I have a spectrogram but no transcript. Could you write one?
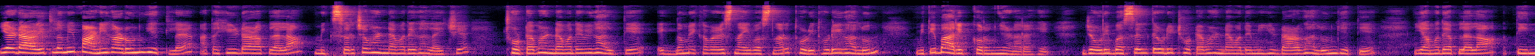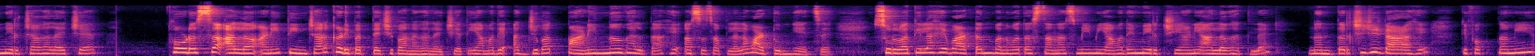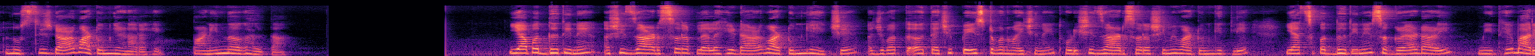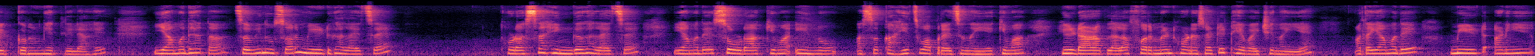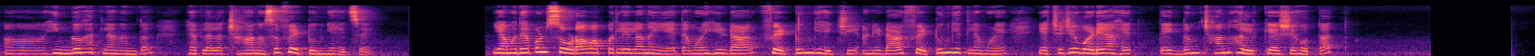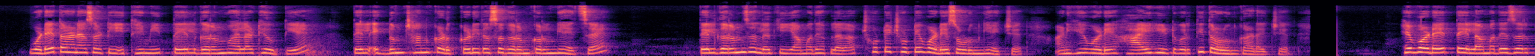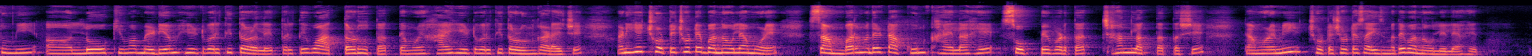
या डाळीतलं मी पाणी काढून घेतलं आहे आता ही डाळ आपल्याला मिक्सरच्या भांड्यामध्ये घालायची आहे. छोट्या भांड्यामध्ये मी घालते एकदम एका वेळेस नाही बसणार. थोडी थोडी घालून मी ती बारीक करून घेणार आहे. जेवढी बसेल तेवढी छोट्या भांड्यामध्ये मी ही डाळ घालून घेते यामध्ये आपल्याला तीन मिरच्या घालायच्या आहेत. थोडंसं आलं आणि तीन चार कढीपत्त्याची पानं घालायची आहेत. यामध्ये अजिबात पाणी न घालता हे असंच आपल्याला वाटून घ्यायचं आहे सुरुवातीला हे वाटण बनवत असतानाच मी यामध्ये मिरची आणि आलं घातलं आहे नंतरची जी डाळ आहे ती फक्त मी नुसतीच डाळ वाटून घेणार आहे पाणी न घालता. या पद्धतीने अशी जाडसर आपल्याला ही डाळ वाटून घ्यायची आहे. अजिबात त्याची पेस्ट बनवायची नाही. थोडीशी जाडसर अशी मी वाटून घेतली आहे. याच पद्धतीने सगळ्या डाळी मी इथे बारीक करून घेतलेले आहेत. यामध्ये आता चवीनुसार मीठ घालायचं आहे थोडासा हिंग घालायचं आहे यामध्ये सोडा किंवा इनो असं काहीच वापरायचं नाही आहे किंवा ही डाळ आपल्याला फर्मेंट होण्यासाठी ठेवायची नाही आहे आता यामध्ये मीठ आणि हिंग घातल्यानंतर हे आपल्याला छान असं फेटून घ्यायचं आहे यामध्ये आपण सोडा वापरलेला नाही आहे त्यामुळे ही डाळ फेटून घ्यायची आणि डाळ फेटून घेतल्यामुळे याचे जे वडे आहेत ते एकदम छान हलके असे होतात. वडे तळण्यासाठी इथे मी तेल गरम व्हायला ठेवते आहे तेल एकदम छान कडकडीत असं गरम करून घ्यायचं आहे तेल गरम झालं की यामध्ये आपल्याला छोटे छोटे वडे सोडून घ्यायचे आहेत आणि हे वडे हाय हीटवरती तळून काढायचे आहेत हे वडे तेलामध्ये जर तुम्ही लो किंवा मीडियम हीटवरती तळले तर ते वातड होतात. त्यामुळे हाय हीटवरती तळून काढायचे. आणि हे छोटे छोटे बनवल्यामुळे सांबारमध्ये टाकून खायला हे सोपे पडतात छान लागतात तसे. त्यामुळे मी छोट्या छोट्या साईजमध्ये बनवलेले आहेत.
